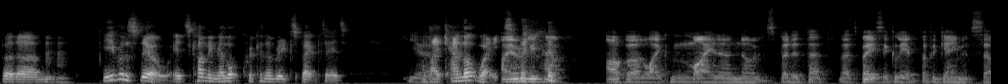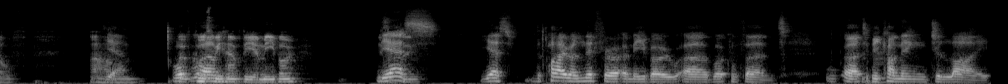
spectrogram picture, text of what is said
But um, Mhm. even still, it's coming a lot quicker than we expected, Yeah. and I cannot wait. I only have other like minor notes, but it, that's that's basically it for the game itself. Um, Yeah. but of course, we um, have the amiibo. yes, yes, the Pyra and Mythra amiibo uh, were confirmed uh, to be coming July,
